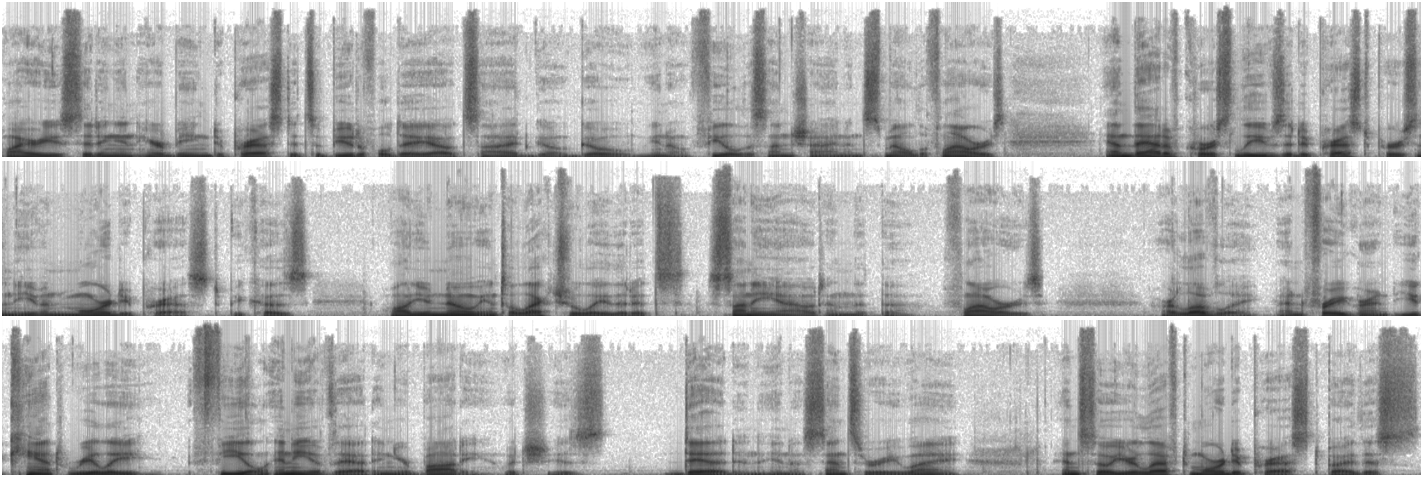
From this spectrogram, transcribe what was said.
why are you sitting in here being depressed? It's a beautiful day outside. Go, go, you know, feel the sunshine and smell the flowers. And that, of course, leaves a depressed person even more depressed because while you know intellectually that it's sunny out and that the flowers are lovely and fragrant, you can't really feel any of that in your body, which is dead in, in a sensory way. And so you're left more depressed by this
